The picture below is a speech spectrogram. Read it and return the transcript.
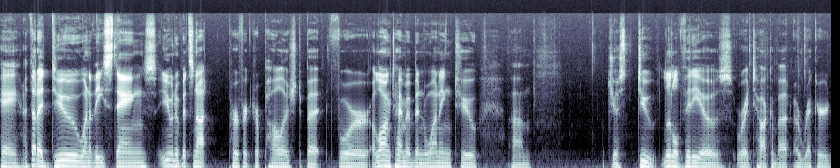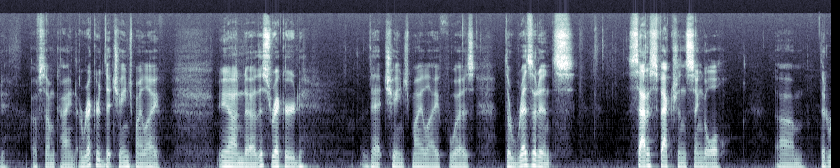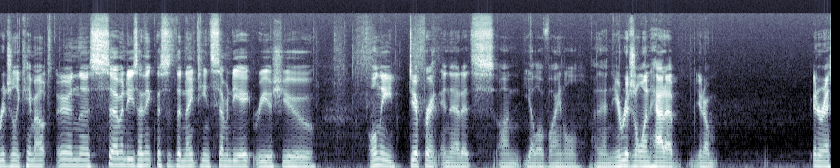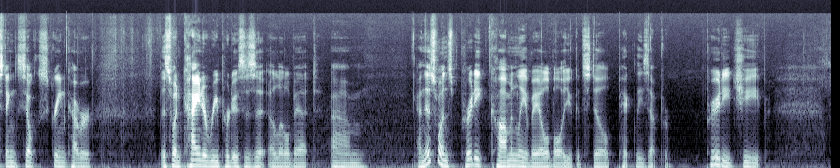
hey, I thought I'd do one of these things, even if it's not perfect or polished, but for a long time I've been wanting to um, just do little videos where I talk about a record of some kind, a record that changed my life. And uh, this record that changed my life was The Residents Satisfaction single um, that originally came out in the 70s. I think this is the 1978 reissue only different in that it's on yellow vinyl, and then the original one had a you know interesting silk screen cover. This one kind of reproduces it a little bit, um, and this one's pretty commonly available. You could still pick these up for pretty cheap.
